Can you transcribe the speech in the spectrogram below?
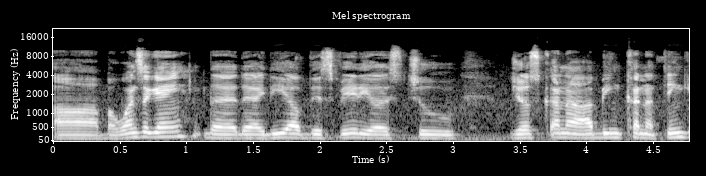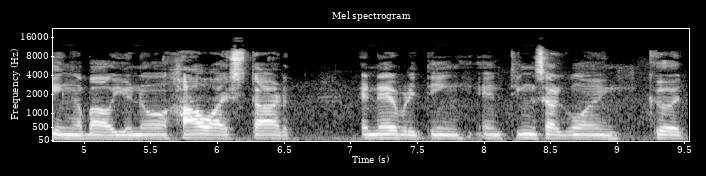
Uh, but once again the the idea of this video is to just kind of I've been kind of thinking about you know how I start and everything and things are going good.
